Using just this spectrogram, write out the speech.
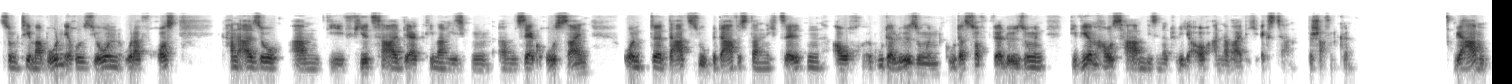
zum Thema Bodenerosion oder Frost kann also ähm, die Vielzahl der Klimarisiken ähm, sehr groß sein. Und äh, dazu bedarf es dann nicht selten auch guter Lösungen, guter Softwarelösungen, die wir im Haus haben, die Sie natürlich auch anderweitig extern beschaffen können. Wir haben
